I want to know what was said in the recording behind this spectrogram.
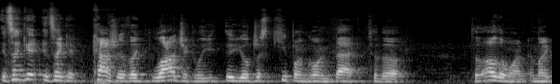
It's like a, it's like a kasha. Like logically, you'll just keep on going back to the to the other one, and like,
